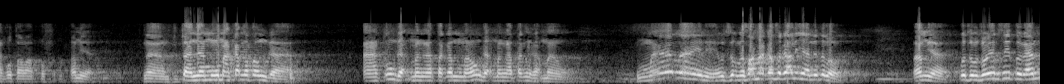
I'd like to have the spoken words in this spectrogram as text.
Aku tawakuf. Paham ya? Nah, ditanya mau makan atau enggak? Aku enggak mengatakan mau, enggak mengatakan enggak mau. Mana ini? Enggak usah makan sekalian itu loh. Paham ya? Betul-betulnya ke situ kan?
